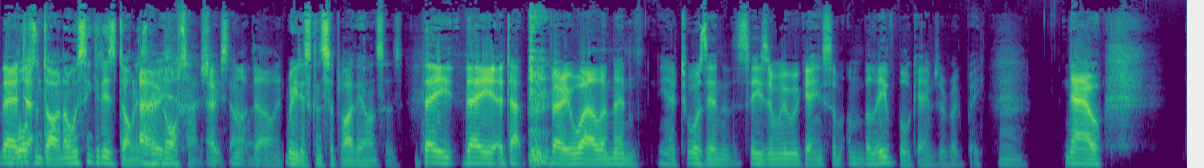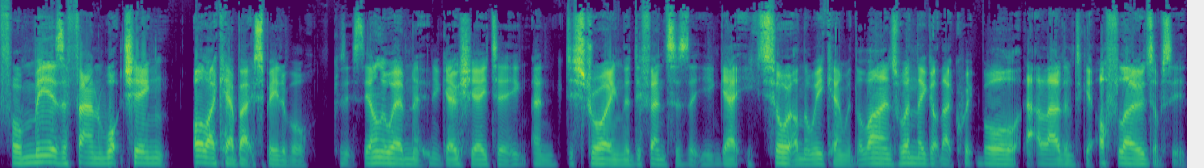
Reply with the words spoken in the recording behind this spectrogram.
It wasn't Darwin. I always think it is Darwin. It's Oh, not actually. it's not Darwin. Readers can supply the answers. they they adapted very well, and then you know towards the end of the season, we were getting some unbelievable games of rugby. Hmm. Now, for me as a fan watching, all I care about is speed of ball because it's the only way of ne- negotiating and destroying the defenses that you can get. You saw it on the weekend with the Lions when they got that quick ball that allowed them to get offloads. Obviously,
